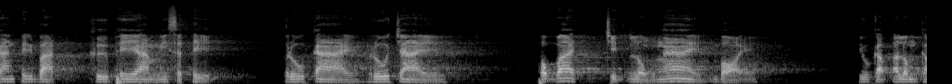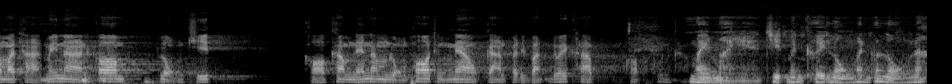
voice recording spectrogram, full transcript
การปฏิบัติคือพยายามมีสติ รู้กาย รู้ใจ พบว่าจิตหลงง่ายบ่อย อยู่กับอารมณ์กรรมฐานไม่นานก็หลงคิด ขอคำแนะนำหลวงพ่อถึงแนวการปฏิบัติด้วยครับ ขอบคุณครับ ใหม่ ๆ จิตมันเคยหลงมันก็หลงนะ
